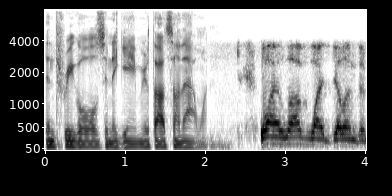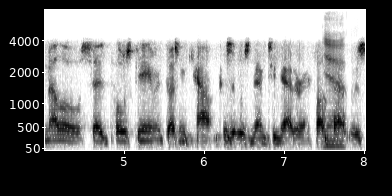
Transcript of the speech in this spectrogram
than three goals in a game. Your thoughts on that one? Well, I love what Dylan DeMelo said post game. It doesn't count because it was an empty netter. I thought yeah. that was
